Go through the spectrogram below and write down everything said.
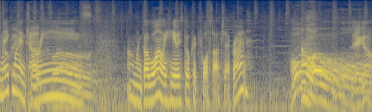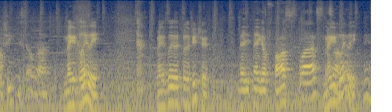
Make my dreams. Oh my god, well, while we're here, let's do a quick four star check, right? Oh, oh, there you go. Cheeky still. Mega Glalie. Mega Glalie for the future. Mega Frost Blast. Mega Glalie. Yeah.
